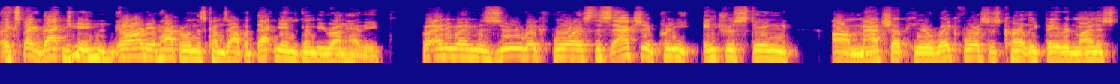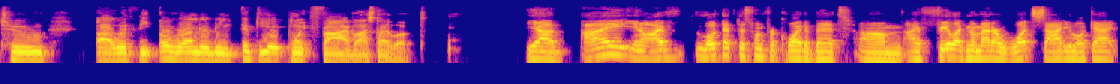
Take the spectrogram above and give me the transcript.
expect that game. It'll already have happened when this comes out, but that game's going to be run heavy. But anyway, Mizzou, Wake Forest. This is actually a pretty interesting um, matchup here. Wake Forest is currently favored minus two, uh, with the over under being 58.5 last I looked. Yeah, I you know I've looked at this one for quite a bit. Um, I feel like no matter what side you look at,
